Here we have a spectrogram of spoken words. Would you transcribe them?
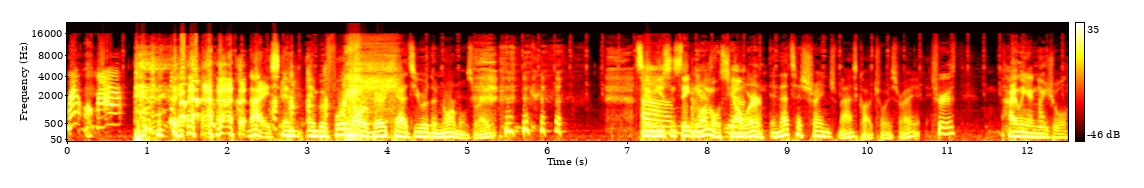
nice. And, and before y'all were Bearcats, you were the Normals, right? Sam Houston um, State yes, Normals, yeah. y'all were. And that's a strange mascot choice, right? Truth. Highly unusual.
